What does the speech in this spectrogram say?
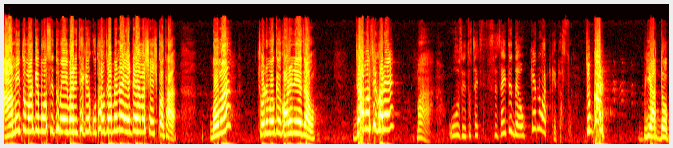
আমি তোমাকে বলছি তুমি এই বাড়ি থেকে কোথাও যাবে না এটাই আমার শেষ কথা। বৌমা ছোট বউকে ঘরে নিয়ে যাও। যা বলছি ঘরে। মা ও যেহেতু চাইতে চাইতে দাও কেন আটকেতাস চুপ কর বিয়াদব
